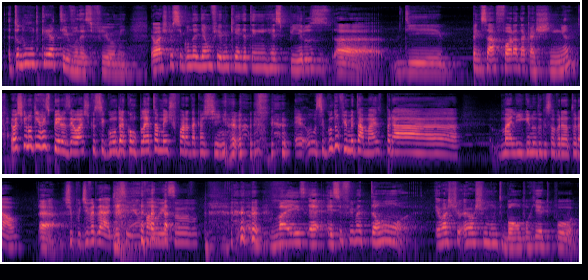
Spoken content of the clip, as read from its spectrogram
É tudo muito criativo nesse filme. Eu acho que o segundo é um filme que ainda tem respiros uh, de pensar fora da caixinha. Eu acho que não tem respiros, eu acho que o segundo é completamente fora da caixinha. É, o segundo filme tá mais pra maligno do que sobrenatural. É. Tipo, de verdade, assim, eu falo isso. Mas é, esse filme é tão. Eu acho, eu acho muito bom, porque, tipo.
